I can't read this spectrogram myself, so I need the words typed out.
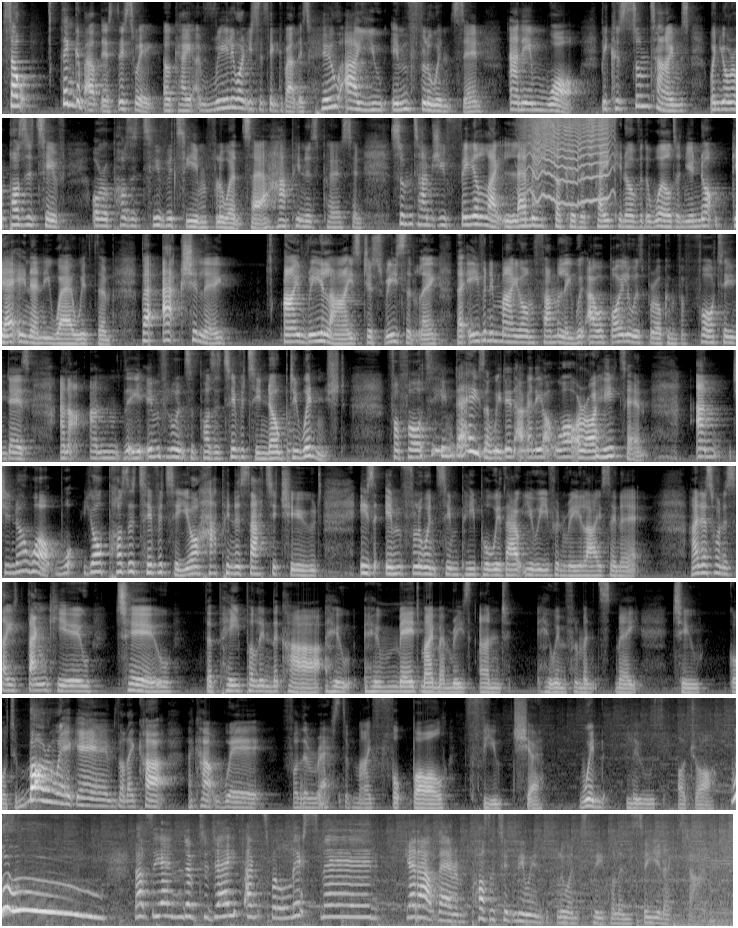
So think about this this week, okay? I really want you to think about this. Who are you influencing and in what. Because sometimes when you're a positive or a positivity influencer, a happiness person, sometimes you feel like lemon suckers are taking over the world and you're not getting anywhere with them. But actually, I realised just recently that even in my own family, our boiler was broken for 14 days, and and the influence of positivity, nobody whinged for 14 days, and we didn't have any hot water or heating. And do you know what? what? Your positivity, your happiness attitude is influencing people without you even realizing it. I just want to say thank you to the people in the car who who made my memories and who influenced me to go to more away games and I can't I can't wait for the rest of my football future. Win, lose or draw. That's the end of today. Thanks for listening. Get out there and positively influence people, and see you next time.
